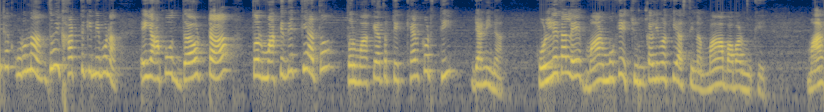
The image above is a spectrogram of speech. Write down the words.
এটা করো না, তুমি খাট থেকে নেব না। এই আপদ দেওরটা তোর মাকে দেখতি এত, তোর মাকে এত টেক কেয়ার করতি, জানি না। করলে তাহলে মার মুখে চুনকালি মাখিয়ে আসতি না, মা বাবার মুখে। মার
